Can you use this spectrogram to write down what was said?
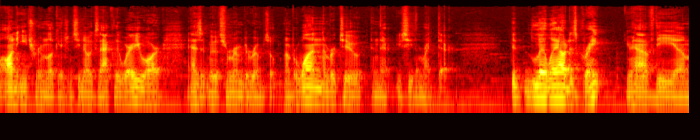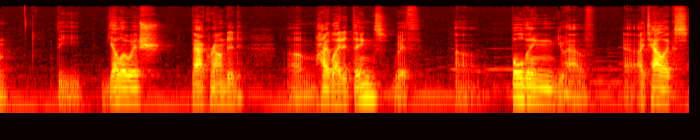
on each room location. So you know exactly where you are as it moves from room to room. So number one, number two, and there you see them right there. the layout is great. You have the um, the yellowish backgrounded um, highlighted things with uh, bolding. You have uh, italics.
